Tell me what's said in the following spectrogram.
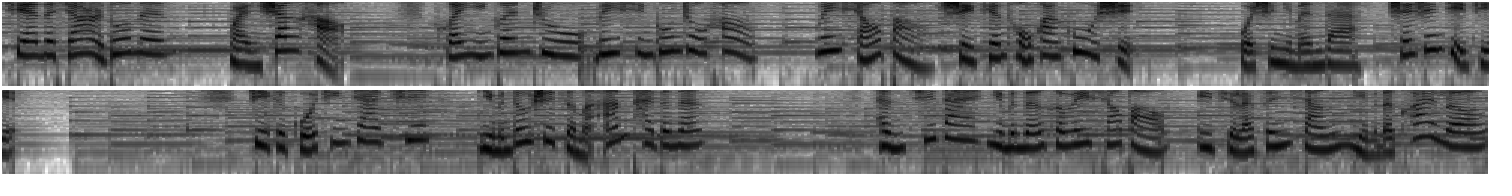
亲爱的小耳朵们，晚上好！欢迎关注微信公众号“微小宝睡前童话故事”，我是你们的珊珊姐姐。这个国庆假期，你们都是怎么安排的呢？很期待你们能和微小宝一起来分享你们的快乐哦。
